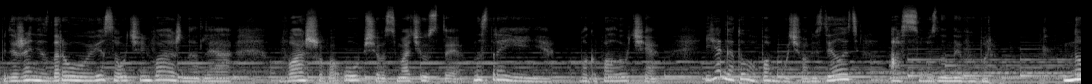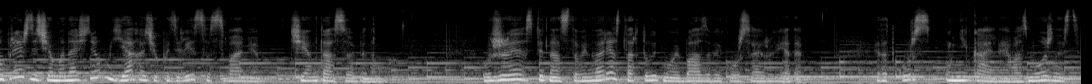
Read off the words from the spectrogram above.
Поддержание здорового веса очень важно для вашего общего самочувствия, настроения, благополучия. Я готова помочь вам сделать осознанный выбор. Но прежде чем мы начнем, я хочу поделиться с вами чем-то особенным. Уже с 15 января стартует мой базовый курс аюрведа. Этот курс – уникальная возможность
